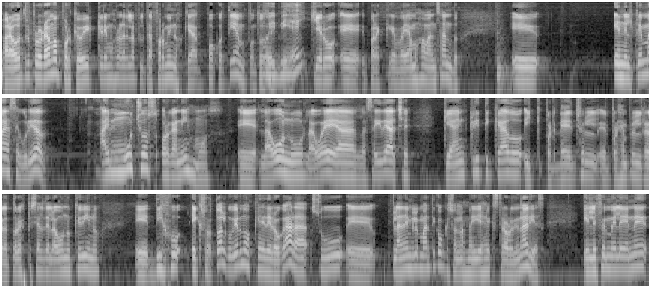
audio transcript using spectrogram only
Para otro programa, porque hoy queremos hablar de la plataforma y nos queda poco tiempo. Entonces, Muy bien. Quiero, eh, para que vayamos avanzando. Eh, en el tema de seguridad, hay muchos organismos, eh, la ONU, la OEA, la CIDH, que han criticado, y de hecho, por ejemplo, el relator especial de la ONU que vino, dijo, exhortó al gobierno que derogara su plan emblemático, que son las medidas extraordinarias el FMLN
